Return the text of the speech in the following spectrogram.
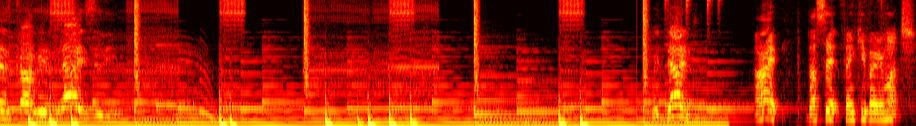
That's coming nicely. We're done. Alright, that's it. Thank you very much.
